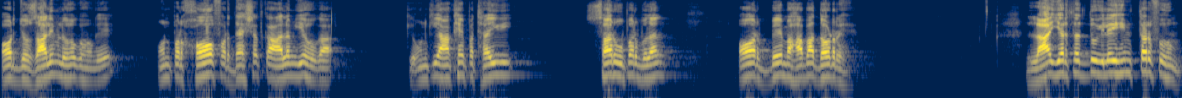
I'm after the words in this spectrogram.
اور جو ظالم لوگ ہوں گے، ان پر خوف اور دہشت کا عالم یہ ہوگا کہ ان کی آنکھیں پتھرائی ہوئی، سر اوپر بلند اور بے محابہ دوڑ رہے ہیں۔ لا یرتد الہم طرف ہم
